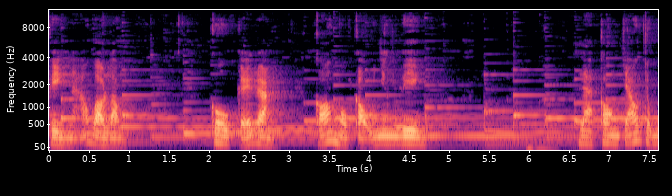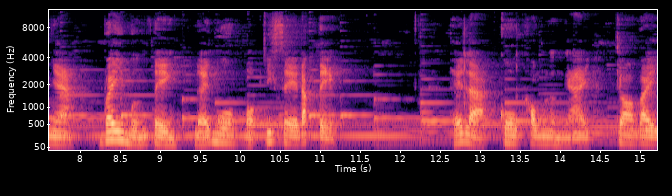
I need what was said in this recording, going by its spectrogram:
phiền não vào lòng. Cô kể rằng, có một cậu nhân viên là con cháu trong nhà, vay mượn tiền để mua một chiếc xe đắt tiền. Thế là cô không ngần ngại cho vay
